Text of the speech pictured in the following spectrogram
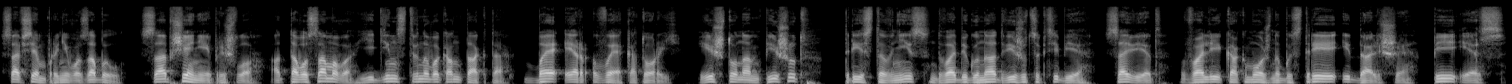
Совсем про него забыл. Сообщение пришло от того самого единственного контакта. БРВ который. И что нам пишут? «Триста вниз, два бегуна движутся к тебе. Совет. Вали как можно быстрее и дальше. П.С.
